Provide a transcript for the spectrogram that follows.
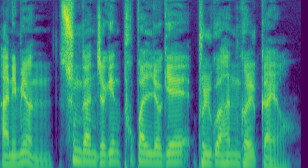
아니면 순간적인 폭발력에 불과한 걸까요?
